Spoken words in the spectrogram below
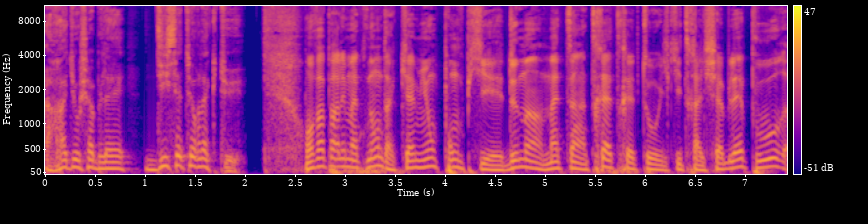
Radio Chablais, 17h L'Actu. On va parler maintenant d'un camion pompier. Demain matin, très très tôt, il quittera le Chablais pour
